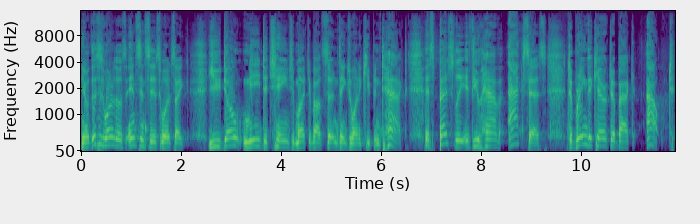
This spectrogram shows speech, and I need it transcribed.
you know, this is one of those instances where it's like you don't need to change much about certain things you want to keep intact, especially if you have access to bring the character back out.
